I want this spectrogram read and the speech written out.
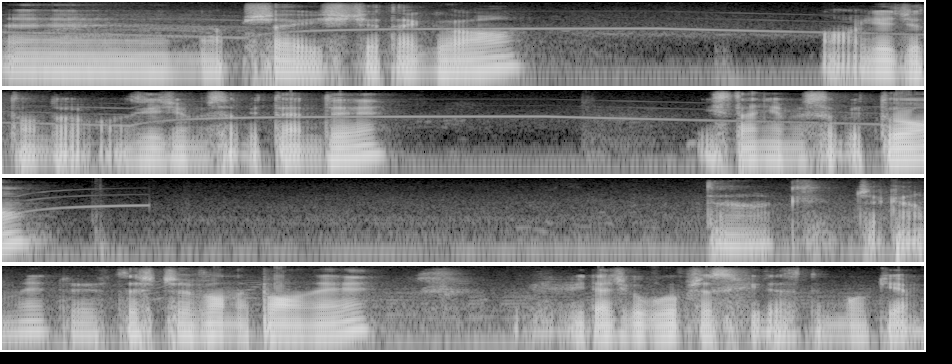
Yy, na przejście tego. O, jedzie tą drogą. Zjedziemy sobie tędy. I staniemy sobie tu. Tak, czekamy. Tu jest też czerwone pony. Widać go było przez chwilę z tym murkiem.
